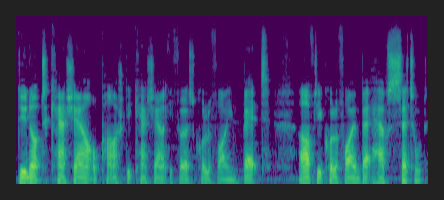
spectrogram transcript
Do not cash out or partially cash out your first qualifying bet. After your qualifying bet house settled,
